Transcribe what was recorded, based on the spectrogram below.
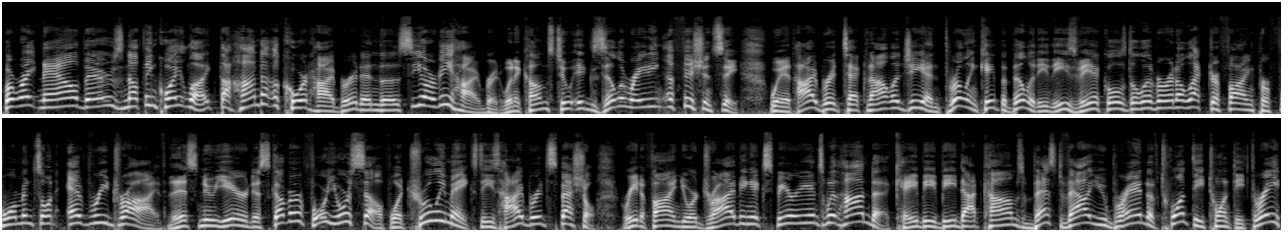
But right now, there's nothing quite like the Honda Accord Hybrid and the CRV Hybrid when it comes to exhilarating efficiency. With hybrid technology and thrilling capability, these vehicles deliver an electrifying performance on every drive. This new year, discover for yourself what truly makes these hybrids special. Redefine your driving experience with Honda. KBB.com's best value brand of 2023.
